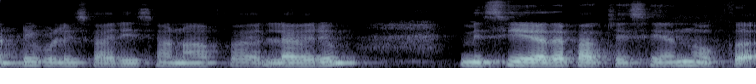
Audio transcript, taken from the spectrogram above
അടിപൊളി സാരീസാണ് അപ്പോൾ എല്ലാവരും മിസ് ചെയ്യാതെ പർച്ചേസ് ചെയ്യാൻ നോക്കുക.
